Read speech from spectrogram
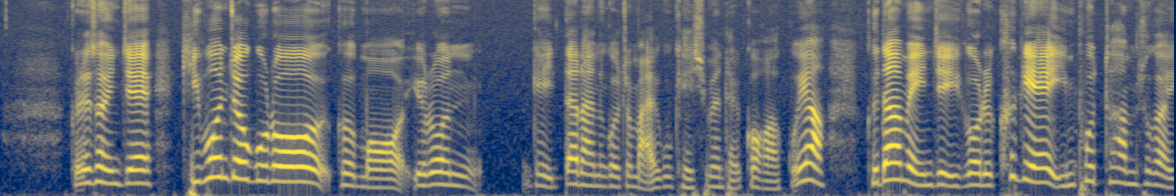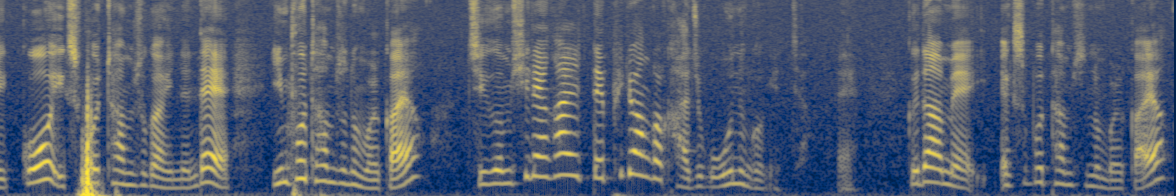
그래서 이제 기본적으로 그 뭐 이런 게 있다라는 걸 좀 알고 계시면 될 것 같고요. 그 다음에 이제 이거를 크게 임포트 함수가 있고 익스포트 함수가 있는데 임포트 함수는 뭘까요? 지금 실행할 때 필요한 걸 가지고 오는 거겠죠. 네. 그 다음에 엑스포트 함수는 뭘까요?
